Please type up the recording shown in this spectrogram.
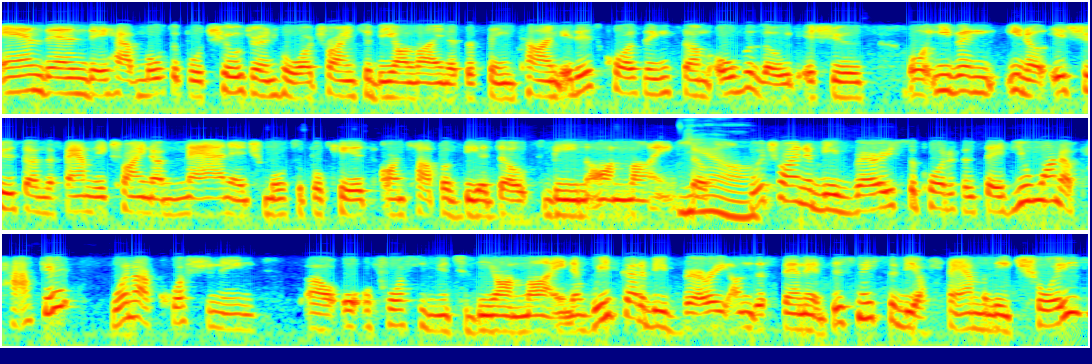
and then they have multiple children who are trying to be online at the same time, it is causing some overload issues or even, you know, issues on the family trying to manage multiple kids on top of the adults being online. So Yeah. we're trying to be very supportive and say, if you want a packet, we're not questioning uh, or, or forcing you to be online. And we've got to be very understanding. This needs to be a family choice,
